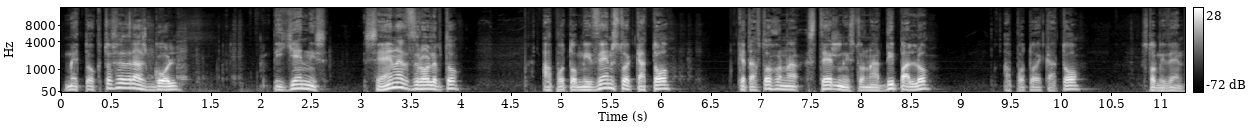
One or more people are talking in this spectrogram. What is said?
Με το εκτός έδρας γκολ πηγαίνεις σε ένα δευτερόλεπτο από το 0 στο 100 και ταυτόχρονα στέλνει τον αντίπαλο από το 100 στο 0.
